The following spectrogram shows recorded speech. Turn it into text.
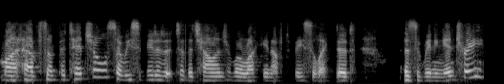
might have some potential. So we submitted it to the challenge and were lucky enough to be selected as the winning entry.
